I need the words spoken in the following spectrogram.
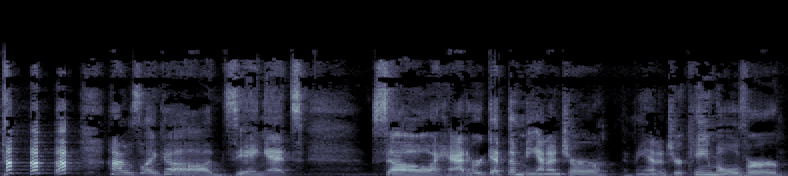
I was like, oh, dang it. So I had her get the manager. The manager came over.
